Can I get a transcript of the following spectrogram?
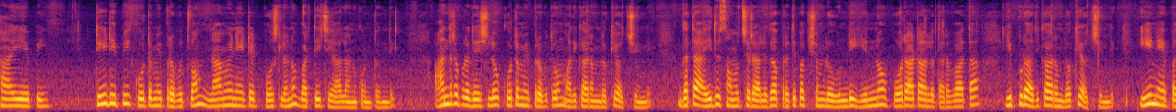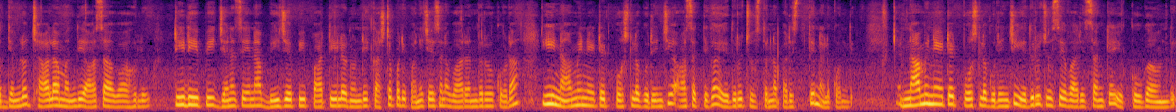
హాయ్ ఏపీ. టీడీపీ కూటమి ప్రభుత్వం నామినేటెడ్ పోస్టులను భర్తీ చేయాలనుకుంటుంది. ఆంధ్రప్రదేశ్లో కూటమి ప్రభుత్వం అధికారంలోకి వచ్చింది. గత ఐదు సంవత్సరాలుగా ప్రతిపక్షంలో ఉండి ఎన్నో పోరాటాల తర్వాత ఇప్పుడు అధికారంలోకి వచ్చింది. ఈ నేపథ్యంలో చాలామంది ఆశావాహులు టీడీపీ జనసేన బీజేపీ పార్టీల నుండి కష్టపడి పనిచేసిన వారందరూ కూడా ఈ నామినేటెడ్ పోస్టుల గురించి ఆసక్తిగా ఎదురు చూస్తున్న పరిస్థితి నెలకొంది. నామినేటెడ్ పోస్టుల గురించి ఎదురు చూసే వారి సంఖ్య ఎక్కువగా ఉంది.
